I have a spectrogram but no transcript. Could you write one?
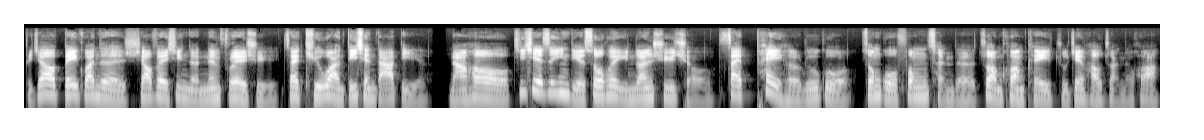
比较悲观的消费性的 Name Flash 在 Q1 提前打底了，然后机械式硬碟受惠云端需求，再配合如果中国封城的状况可以逐渐好转的话。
